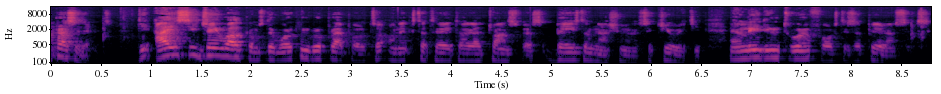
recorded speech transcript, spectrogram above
President, the ICJ welcomes the Working Group report on extraterritorial transfers based on national security and leading to enforced disappearances,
